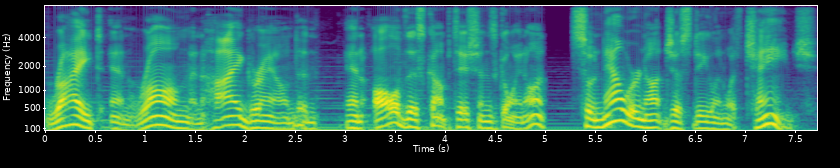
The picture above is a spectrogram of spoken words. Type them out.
right and wrong and high ground and and all of this competition's going on. So now we're not just dealing with change.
